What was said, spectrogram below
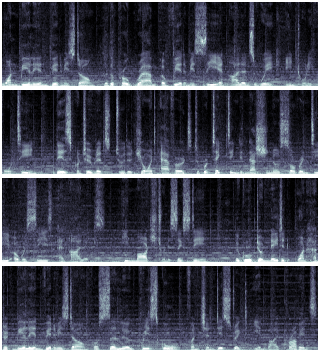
1 billion Vietnamese dong to the program of Vietnamese Sea and Islands Week in 2014. This contributed to the joint effort to protecting the national sovereignty over seas and islands. In March 2016, the group donated 100 million Vietnamese dong for Sơn Lương Preschool, Văn Chinh District in Bai Province.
